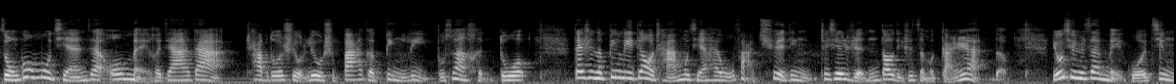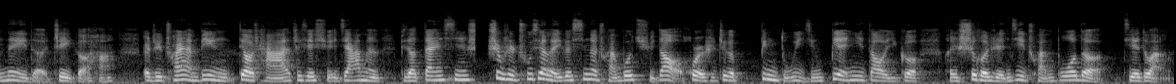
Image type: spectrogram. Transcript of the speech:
总共目前在欧美和加拿大。差不多是有六十八个病例，不算很多，但是呢，病例调查目前还无法确定这些人到底是怎么感染的，尤其是在美国境内的这个哈，呃，这传染病调查这些学家们比较担心，是不是出现了一个新的传播渠道，或者是这个病毒已经变异到一个很适合人际传播的阶段了。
